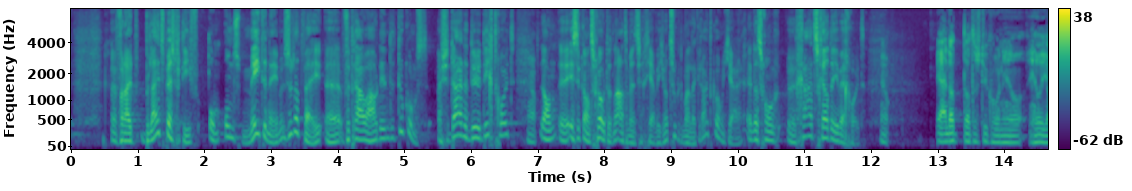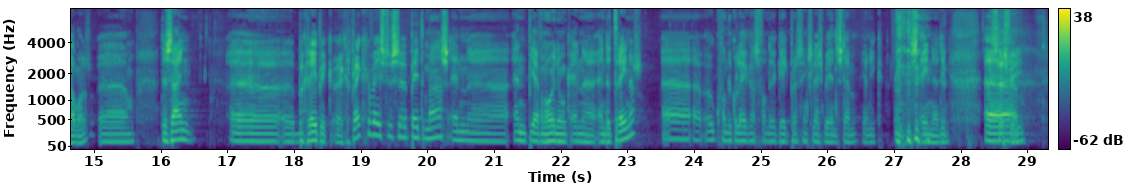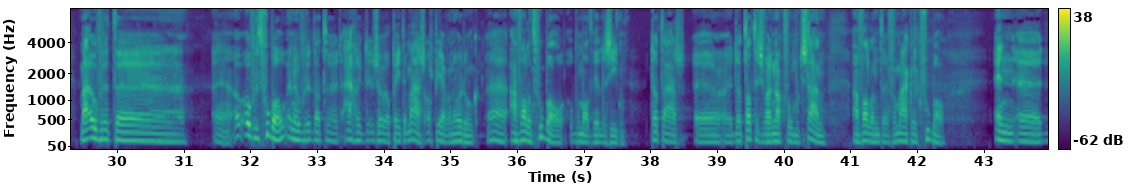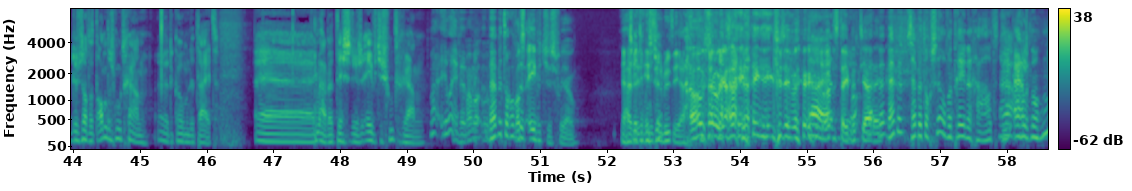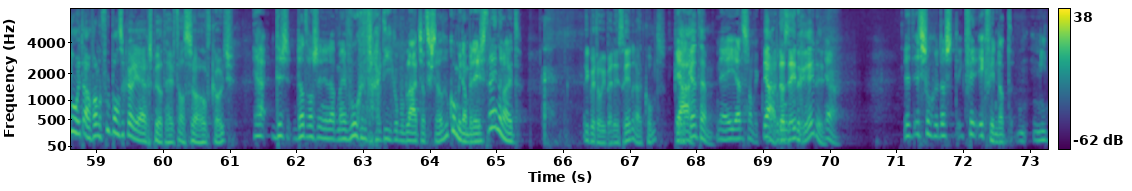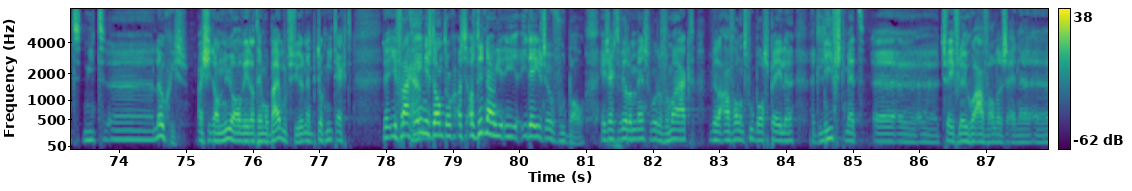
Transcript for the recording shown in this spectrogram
eh, vanuit beleidsperspectief om ons mee te nemen, zodat wij eh, vertrouwen houden in de toekomst. Als je daar de deur dichtgooit, Ja. dan eh, is de kans groot dat een aantal mensen zegt, ja weet je wat, zoek het maar lekker uit komend jaar. En dat is gewoon eh, gratis geld dat je weggooit. Ja, en dat, dat is natuurlijk gewoon heel, heel jammer. Ehm, er zijn, eh, eh, begreep ik, eh, gesprekken geweest tussen Peter Maas en, en Pierre van Hooijdonk en, en de trainer. Ook van de collega's van de Geekpressing slash BN Stem, Yannick. Dat is één ding. Ehm, maar over het, over het voetbal en over dat eigenlijk de- zowel Peter Maas als Pierre van Hooijdonk eh, aanvallend voetbal op de mat willen zien. Dat, daar, dat dat is waar NAC voor moet staan. Aanvallend en vermakelijk voetbal. En eh, dus dat het anders moet gaan eh, de komende tijd. Eh, Nou, dat is dus eventjes goed gegaan. Maar heel even, Maar we, hebben het toch. Wat de- is eventjes voor jou? ja, 20 is 20 minuten, ja. Oh, zo, ja. ik, ik, even... Ja, ja. wat een statement, ja. We, nee. we hebben, ze hebben toch zelf een trainer gehaald die Ja. eigenlijk nog nooit aanvallend voetbal zijn carrière gespeeld heeft als hoofdcoach. Ja, dus dat was inderdaad mijn volgende vraag die ik op een blaadje had gesteld. Hoe kom je dan bij deze trainer uit? Ik weet hoe je bij deze trainer uitkomt. Pierre Ja. kent hem. Nee, ja, dat snap ik. Ja, dat is de enige reden. Ja. Dit is toch, dat is, ik, vind, ik vind dat niet, niet eh, logisch. Als je dan nu alweer dat helemaal bij moet sturen, dan heb je toch niet echt... Je vraag één is dan toch, als, als dit nou je, je idee is over voetbal. En je zegt, we willen mensen worden vermaakt, we willen aanvallend voetbal spelen. Het liefst met eh, eh, twee vleugelaanvallers en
